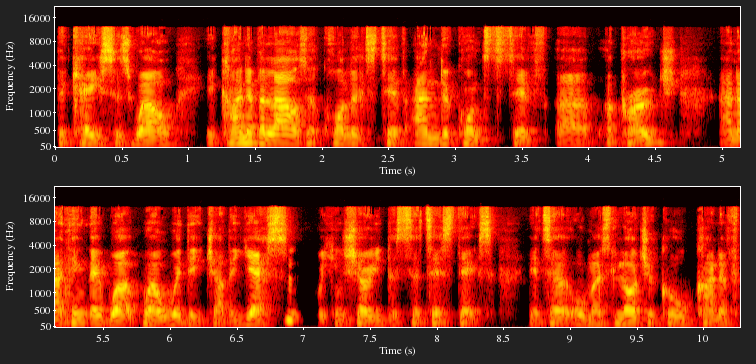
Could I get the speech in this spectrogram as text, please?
the case as well. It kind of allows a qualitative and a quantitative uh, approach, and I think they work well with each other. Yes, hmm. we can show you the statistics. It's a almost logical kind of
